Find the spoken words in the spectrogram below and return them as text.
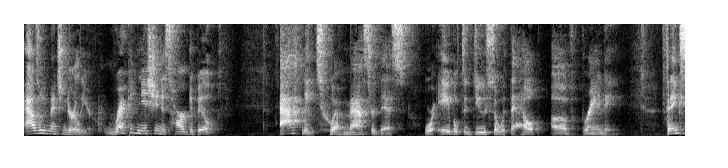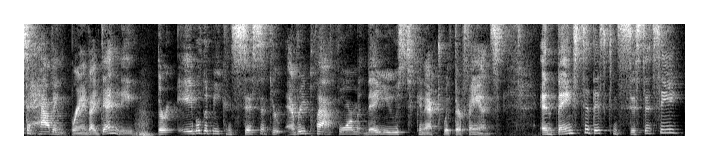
as we mentioned earlier, recognition is hard to build. Athletes who have mastered this were able to do so with the help of branding. Thanks to having brand identity, they're able to be consistent through every platform they use to connect with their fans. And thanks to this consistency,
